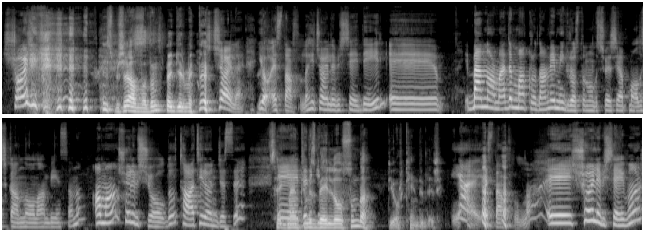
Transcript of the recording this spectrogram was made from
Şöyle ki Hiçbir şey almadım ve girmedim. Şöyle. Yok estağfurullah hiç öyle bir şey değil. Ee, ben normalde Makro'dan ve Migros'tan alışveriş yapma alışkanlığı olan bir insanım. Ama şöyle bir şey oldu. Tatil öncesi. Segmentimiz e, ki, belli olsun da diyor kendileri. Ya estağfurullah. ee, şöyle bir şey var.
